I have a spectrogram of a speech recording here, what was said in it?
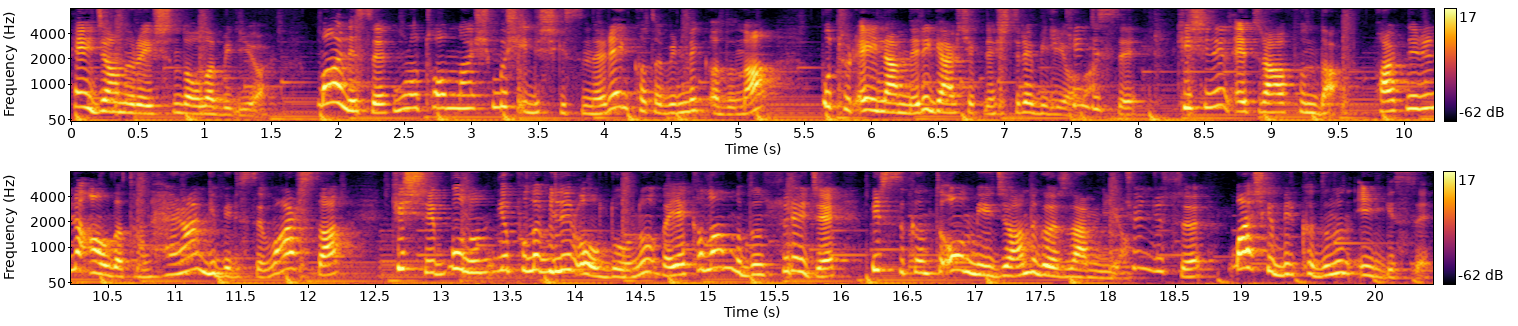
heyecan arayışında olabiliyor. Maalesef monotonlaşmış ilişkisine renk katabilmek adına bu tür eylemleri gerçekleştirebiliyor. İkincisi, kişinin etrafında partnerini aldatan herhangi birisi varsa kişi bunun yapılabilir olduğunu ve yakalanmadığın sürece bir sıkıntı olmayacağını gözlemliyor. Üçüncüsü, başka bir kadının ilgisi.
